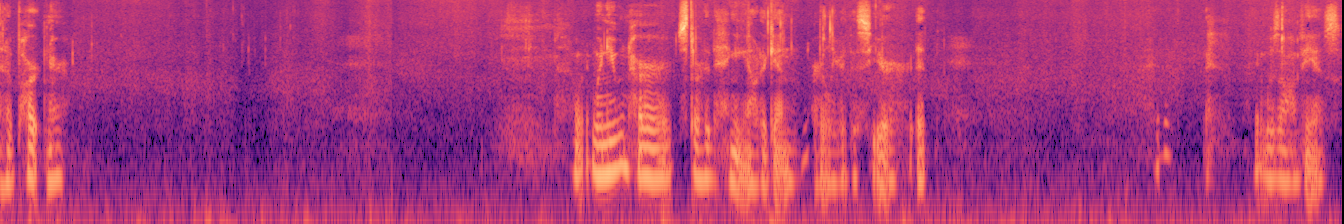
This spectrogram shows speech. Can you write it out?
In a partner. When you and her started hanging out again earlier this year, it it was obvious.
